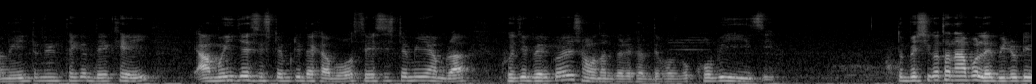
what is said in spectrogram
আমি ইন্টারনেট থেকে দেখেই আমি যে সিস্টেমটি দেখাবো, সেই সিস্টেমেই আমরা খুঁজে বের করে সমাধান করে ফেলতে পারব খুবই ইজি তো বেশি কথা না বলে ভিডিওটি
